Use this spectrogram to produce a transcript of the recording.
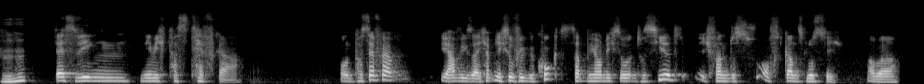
Mhm. Deswegen nehme ich Pastewka. Und Pastewka, ja, wie gesagt, ich habe nicht so viel geguckt, das hat mich auch nicht so interessiert. Ich fand das oft ganz lustig, aber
